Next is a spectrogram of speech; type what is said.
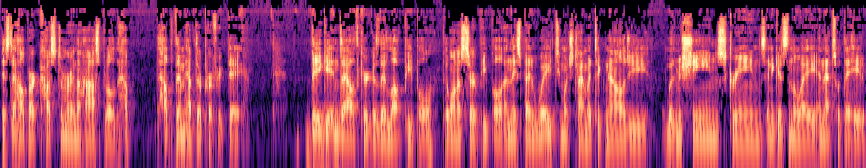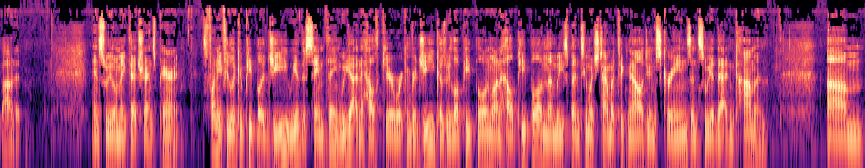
is to help our customer in the hospital to help help them have their perfect day. They get into healthcare because they love people, they want to serve people, and they spend way too much time with technology, with machines, screens, and it gets in the way, and that's what they hate about it. And so we want to make that transparent. It's funny if you look at people at GE, we have the same thing. We got into healthcare working for GE because we love people and want to help people, and then we spend too much time with technology and screens, and so we have that in common. Um,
